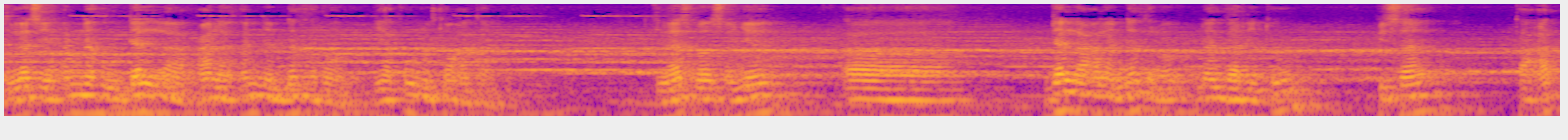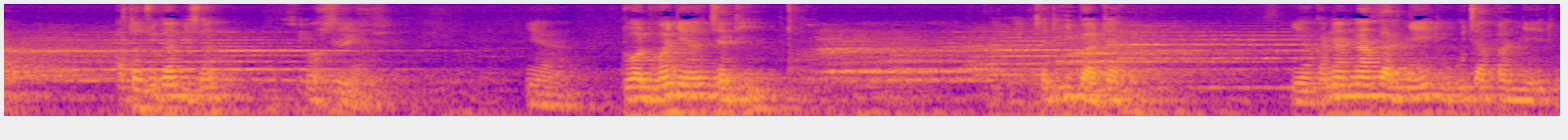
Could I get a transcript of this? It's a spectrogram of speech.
jelas ya annahu dalla ala anna nadhra yakunu ta'atan. Jelas bahwasanya uh, dalla ala nadhra nazar itu bisa taat atau juga bisa maksiat. Ya, dua-duanya jadi jadi ibadah. Ya, karena nazarnya itu ucapannya itu.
